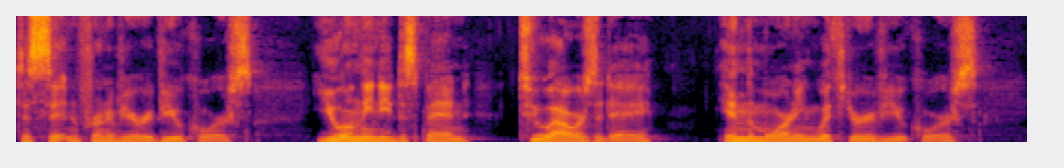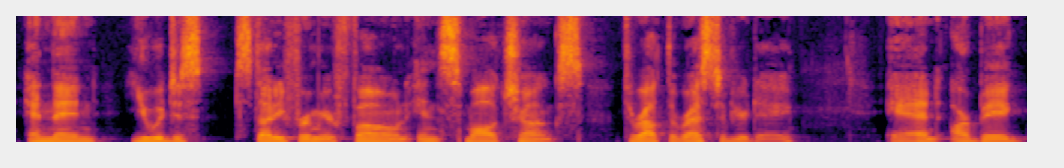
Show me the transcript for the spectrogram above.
to sit in front of your review course, you only need to spend two hours a day in the morning with your review course, and then you would just study from your phone in small chunks throughout the rest of your day. And our big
